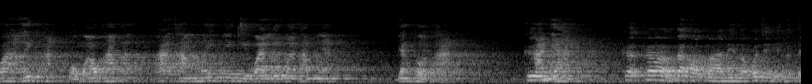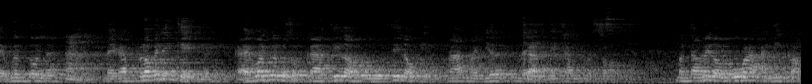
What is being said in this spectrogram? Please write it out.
ว่าเฮ้ยพระผมเอาพระพระทำไม่ไม่กี่วันหรือมาทำเนี่ย ยังตรวจผ่านคือผ่านยากก็ก็ถ้าเอามาเนี่ยเราก็จะเห็นตั้งแต่เบื้องต้นแล้วอ่านะครับเราไม่ได้เก่งนะครับ แต่ว่าด้วยประสบการณ์ที่เราที่เราเห็นพระมาเยอะในครับในการตรวจสอบเนี่ยมันทำให้เรารู้ว่าอันนี้เก่า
